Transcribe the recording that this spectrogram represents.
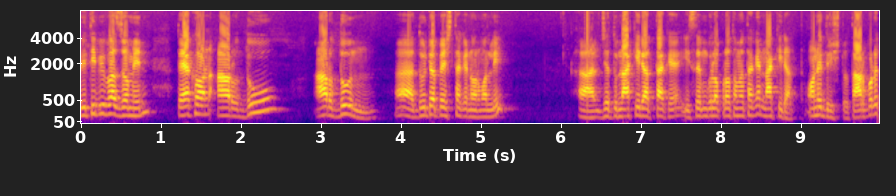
পৃথিবী বা জমিন, তো এখন আর দু, আর দুন হ্যাঁ দুইটা পেশ থাকে নর্মালি যেহেতু নাকিরাত থাকে ইসেমগুলো প্রথমে থাকে নাকিরাত, অনির্দিষ্ট। তারপরে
